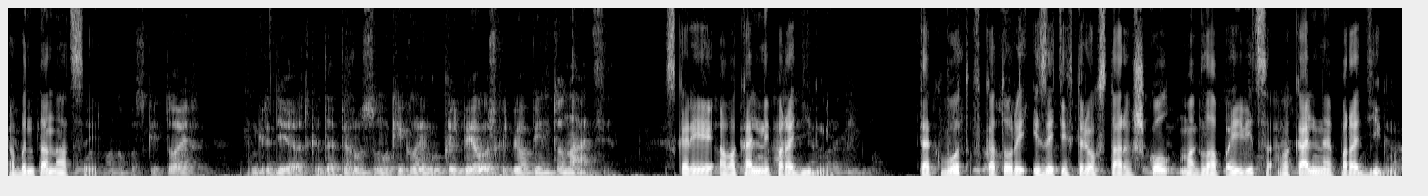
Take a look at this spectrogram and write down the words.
об интонации. Скорее о вокальной парадигме. Так вот, в которой из этих трех старых школ могла появиться вокальная парадигма?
